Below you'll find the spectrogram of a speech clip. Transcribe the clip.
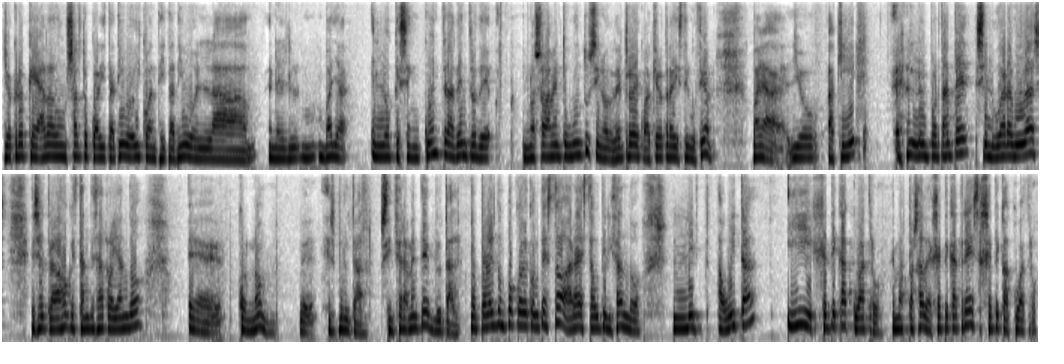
Yo creo que ha dado un salto cualitativo y cuantitativo en la en el vaya en lo que se encuentra dentro de no solamente Ubuntu, sino dentro de cualquier otra distribución. Vaya, yo aquí lo importante, sin lugar a dudas, es el trabajo que están desarrollando eh, con NOM. Eh, es brutal, sinceramente brutal. Por ponerte un poco de contexto, ahora está utilizando Lift Agüita y GTK 4. Hemos pasado de GTK 3 a GTK 4.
